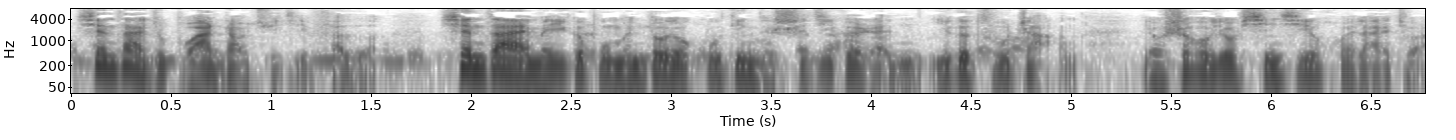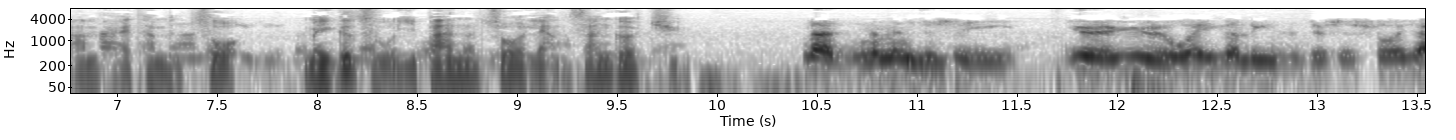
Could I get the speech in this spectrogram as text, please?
现在就不按照剧集分了。现在每一个部门都有固定的十几个人，一个组长，有时候有信息回来就安排他们做。每个组一般做两三个剧。那能不能就是以越狱为一个例子，就是说一下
